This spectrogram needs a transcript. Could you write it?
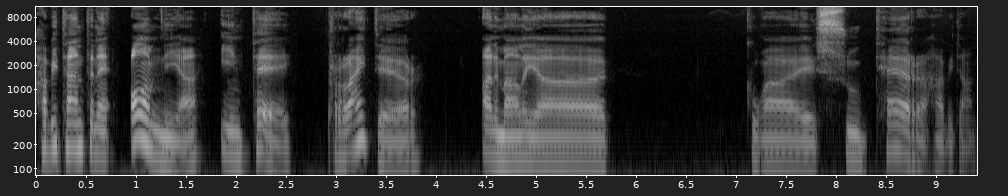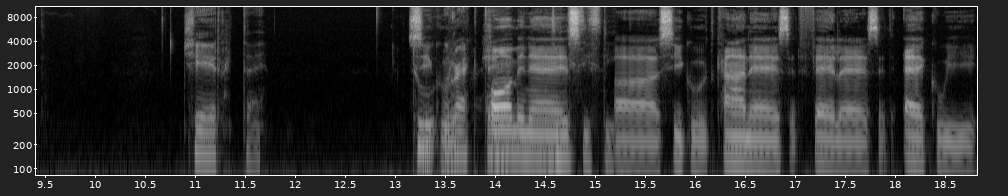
Habitantene omnia in te praeter animalia quae sub terra habitant. Certe sicut recte homines uh, sicut canes et feles et equi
